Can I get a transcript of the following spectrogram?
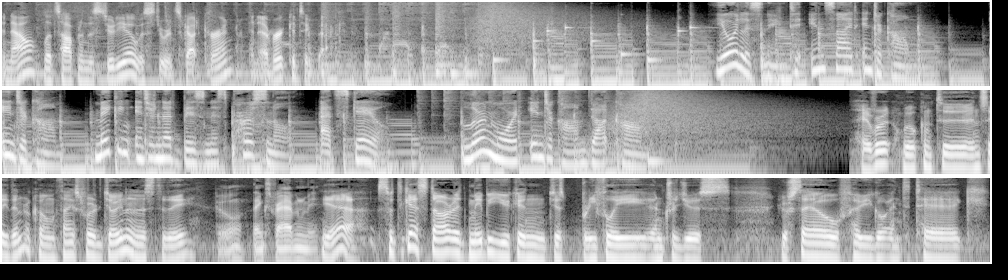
And now, let's hop into the studio with Stewart Scott Curran and Everett Katigbak. You're listening to Inside Intercom. Intercom, making internet business personal at scale. Learn more at intercom.com. Everett, welcome to Inside Intercom. Thanks for joining us today. Cool. Thanks for having me. Yeah. So, to get started, maybe you can just briefly introduce yourself, how you got into tech,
